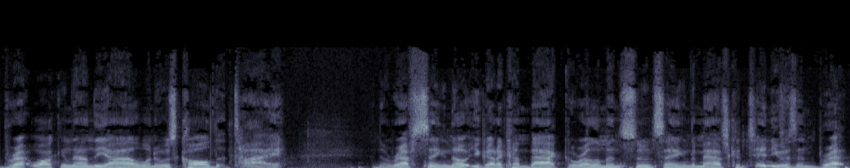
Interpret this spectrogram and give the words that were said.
Bret walking down the aisle when it was called a tie. And the ref saying, "No, you got to come back." Gorilla Monsoon saying, "The match continues," and Bret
